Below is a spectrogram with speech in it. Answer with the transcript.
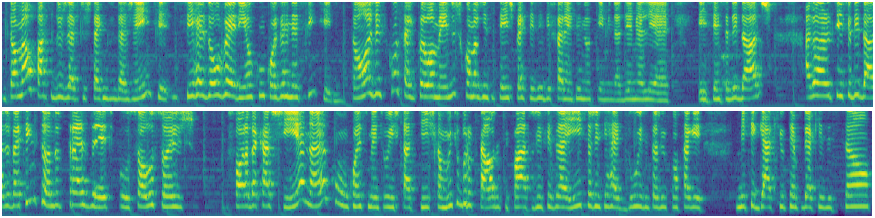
Então, a maior parte dos débitos técnicos da gente se resolveriam com coisas nesse sentido. Então, a gente consegue, pelo menos, como a gente tem expertise diferentes no time da né, DMLE e ciência de dados, a galera de ciência de dados vai tentando trazer, tipo, soluções fora da caixinha, né, com conhecimento em estatística muito brutal, de tipo, ah, se a gente fizer isso, a gente reduz, então a gente consegue mitigar aqui o tempo de aquisição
